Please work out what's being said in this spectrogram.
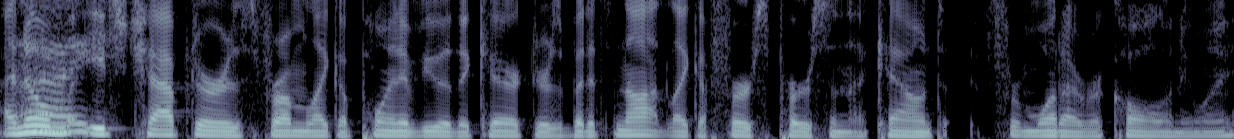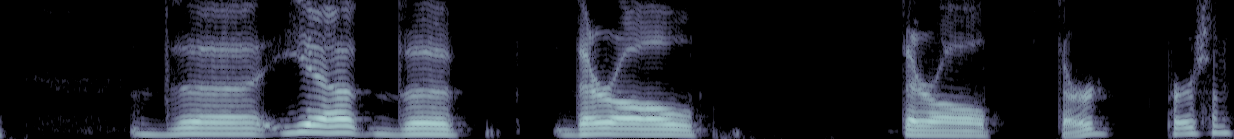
I know I- each chapter is from like a point of view of the characters, but it's not like a first person account from what I recall anyway. The yeah, the they're all they're all third person.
